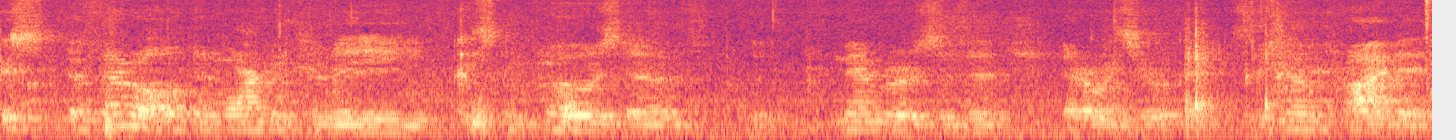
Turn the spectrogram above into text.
The Federal Open Market Committee is composed of members of the Federal Reserve Banks. There's no private,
